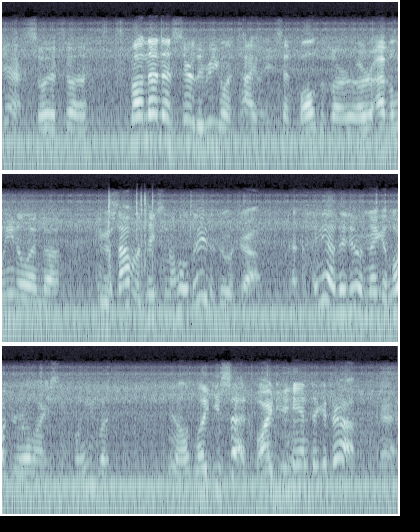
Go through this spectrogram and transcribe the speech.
Yeah. So if uh, well, not necessarily Rigo and Ty, but you send Baltazar or Avellino and uh, and Gustavo, it takes them the whole day to do a job. And yeah, they do it, make it look real nice and clean, but you know, like you said, why do you hand dig a job? Yeah.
